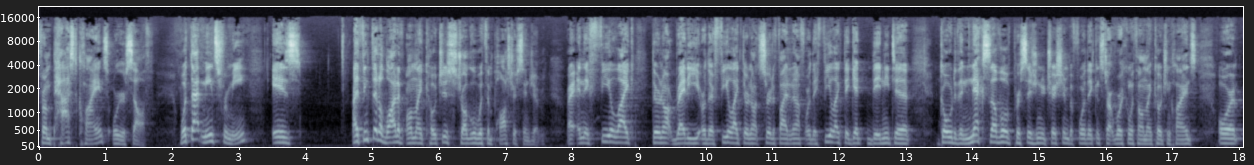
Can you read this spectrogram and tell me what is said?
from past clients or yourself. What that means for me is I think that a lot of online coaches struggle with imposter syndrome, right? And they feel like they're not ready or they feel like they're not certified enough or they feel like they get they need to go to the next level of precision nutrition before they can start working with online coaching clients or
